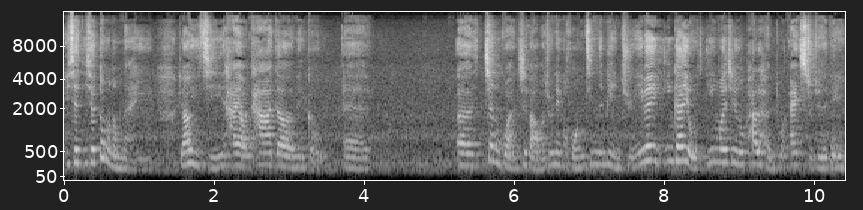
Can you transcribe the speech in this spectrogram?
一些一些动物的木乃伊，然后以及还有他的那个呃呃镇馆之宝吧，就是那个黄金的面具，因为应该有因为这个拍了很多埃及主题的电影，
